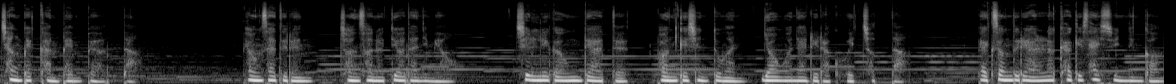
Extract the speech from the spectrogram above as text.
창백한 뱀뼈였다. 병사들은 전선을 뛰어다니며 진리가 웅대하듯 번개신 동안 영원하리라고 외쳤다. 백성들이 안락하게 살 수 있는 건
